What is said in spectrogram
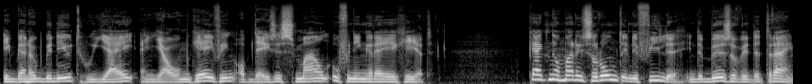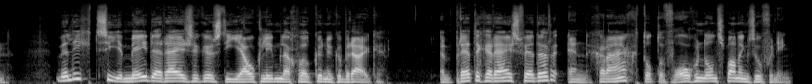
Ik ben ook benieuwd hoe jij en jouw omgeving op deze smaaloefeningen reageert. Kijk nog maar eens rond in de file, in de bus of in de trein. Wellicht zie je medereizigers die jouw glimlach wel kunnen gebruiken. Een prettige reis verder en graag tot de volgende ontspanningsoefening.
